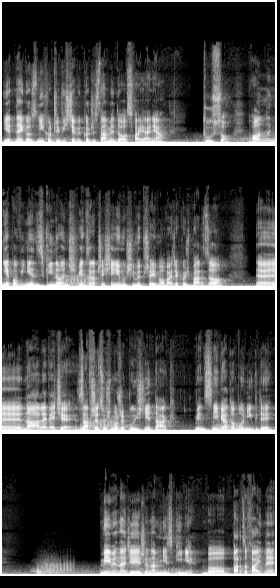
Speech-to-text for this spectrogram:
Jednego z nich oczywiście wykorzystamy do oswajania Tuso. On nie powinien zginąć, więc raczej się nie musimy przejmować jakoś bardzo. Eee, no ale wiecie, zawsze coś może pójść nie tak, więc nie wiadomo nigdy. Miejmy nadzieję, że nam nie zginie, bo bardzo fajne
